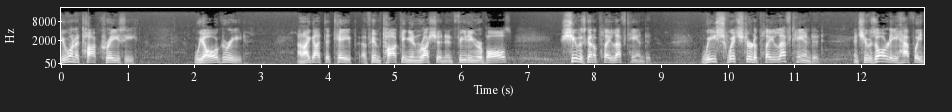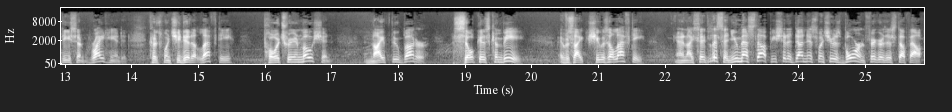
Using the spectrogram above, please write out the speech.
You want to talk crazy? We all agreed, and I got the tape of him talking in Russian and feeding her balls. She was going to play left-handed. We switched her to play left-handed and she was already halfway decent right-handed because when she did it lefty, poetry in motion, knife through butter, silk as can be. It was like she was a lefty. And I said, listen, you messed up. You should have done this when she was born, figure this stuff out.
